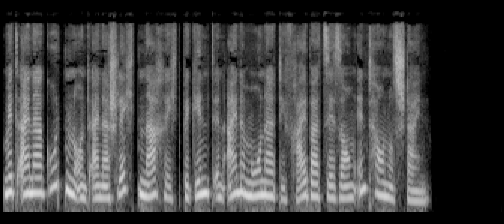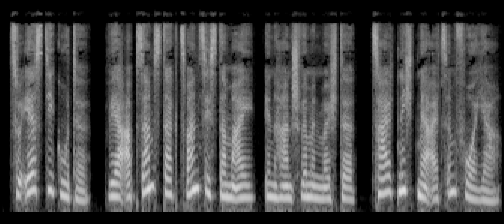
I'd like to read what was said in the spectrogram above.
Mit einer guten und einer schlechten Nachricht beginnt in einem Monat die Freibad-Saison in Taunusstein. Zuerst die gute. Wer ab Samstag 20. Mai in Hahn schwimmen möchte, zahlt nicht mehr als im Vorjahr.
